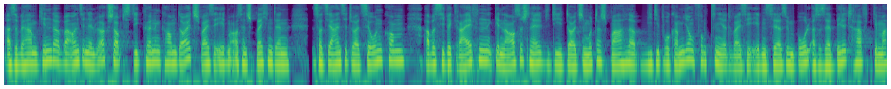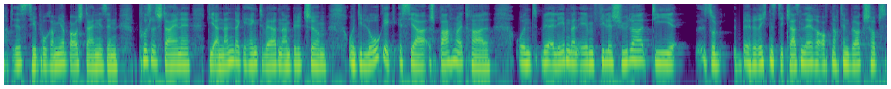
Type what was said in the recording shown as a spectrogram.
Also wir haben Kinder bei uns in den Workshops, die können kaum Deutsch, weil sie eben aus entsprechenden sozialen Situationen kommen, aber sie begreifen genauso schnell wie die deutschen Muttersprachler, wie die Programmierung funktioniert, weil sie eben sehr symbol, also sehr bildhaft gemacht ist. Die Programmierbausteine sind Puzzlesteine, die aneinander gehängt werden am Bildschirm und die Logik ist ja sprachneutral. Und wir erleben dann eben viele Schüler, die so berichten es die Klassenlehrer oft nach den Workshops,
